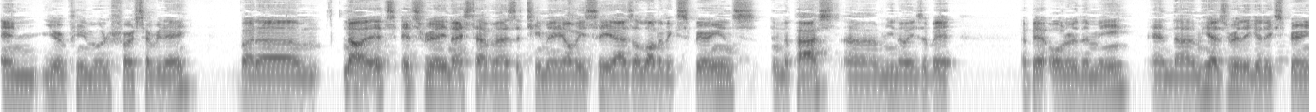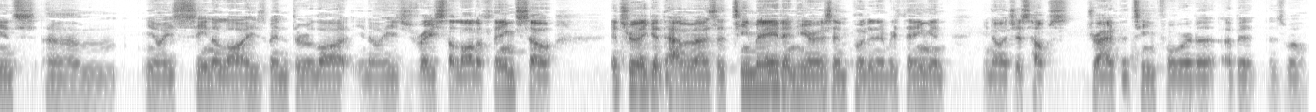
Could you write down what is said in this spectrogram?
in European motorsports every day. But um, no, it's it's really nice to have him as a teammate. Obviously, he has a lot of experience in the past. Um, you know, he's a bit a bit older than me, and um, he has really good experience. Um, you know, he's seen a lot. He's been through a lot. You know, he's raced a lot of things. So it's really good to have him as a teammate and hear his input and everything. And, you know, it just helps drive the team forward a, a bit as well.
